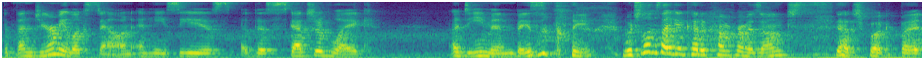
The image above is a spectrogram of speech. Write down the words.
But then Jeremy looks down and he sees this sketch of like a demon, basically, which looks like it could have come from his own sketchbook. But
